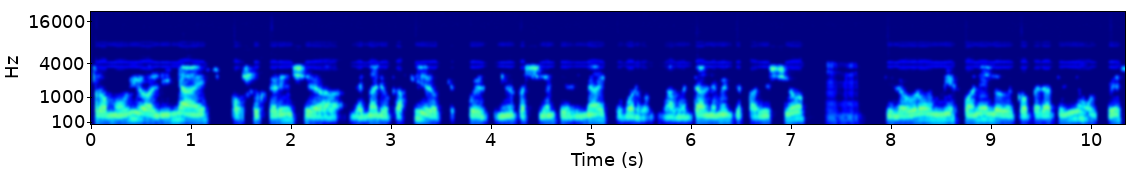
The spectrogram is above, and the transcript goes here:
promovió al INAES por sugerencia de Mario Cafiero, que fue el primer presidente del INAES, que bueno, lamentablemente falleció, que logró un viejo anhelo del cooperativismo, que es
